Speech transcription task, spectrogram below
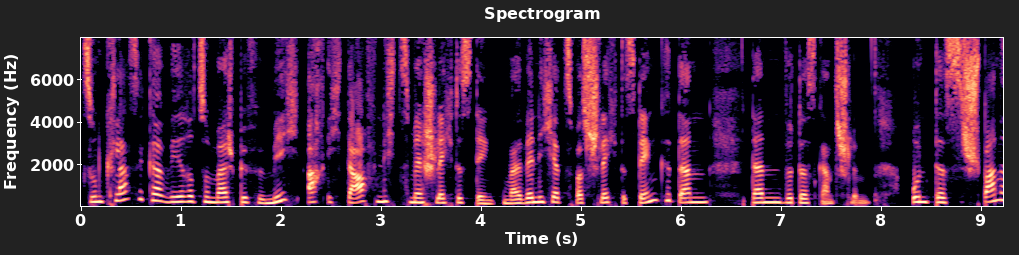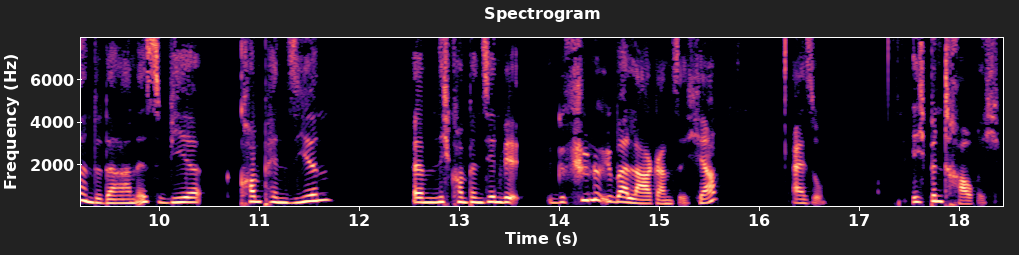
So ein Klassiker wäre zum Beispiel für mich, ach, ich darf nichts mehr Schlechtes denken, weil wenn ich jetzt was Schlechtes denke, dann, dann wird das ganz schlimm. Und das Spannende daran ist, wir kompensieren, ähm, nicht kompensieren, wir Gefühle überlagern sich, ja? Also, ich bin traurig.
